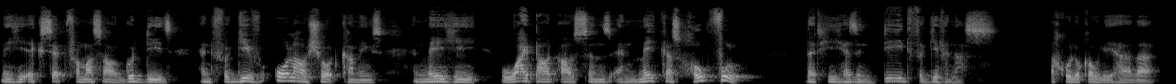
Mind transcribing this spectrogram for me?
May He accept from us our good deeds and forgive all our shortcomings. And may He wipe out our sins and make us hopeful that He has indeed forgiven us. أقول قولي هذا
